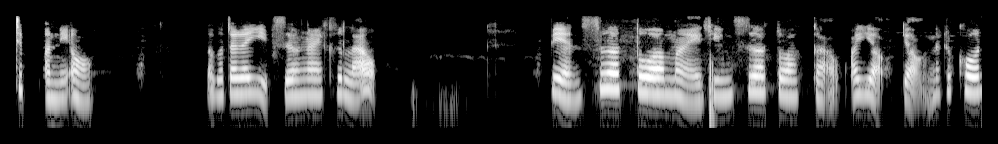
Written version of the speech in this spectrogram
จิ๊บอันนี้ออก แล้วก็จะได้หยิบเสื้อง่ายขึ้นแล้ว เปลี่ยนเสื้อตัวใหม่ทิ้งเสื้อตัวเก่าอะหยอกหยอกนะทุกคน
